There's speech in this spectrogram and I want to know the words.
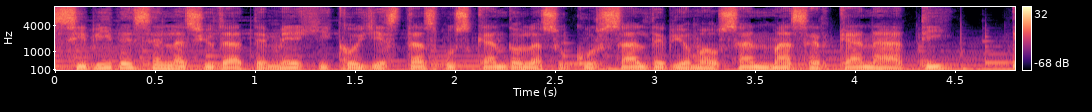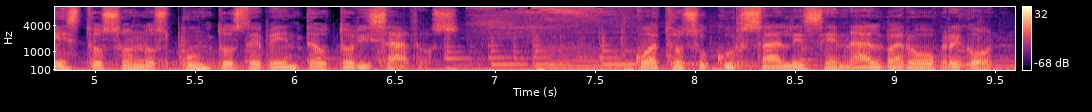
Si vives en la Ciudad de México y estás buscando la sucursal de Biomausan más cercana a ti, estos son los puntos de venta autorizados. Cuatro sucursales en Álvaro Obregón.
